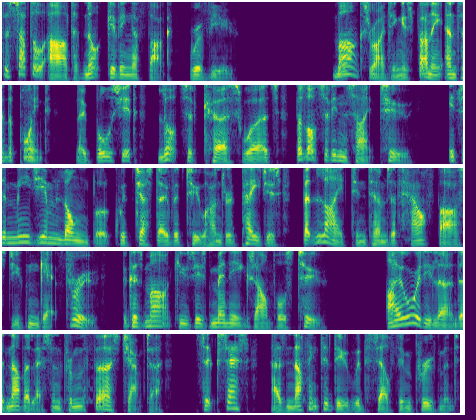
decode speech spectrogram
The Subtle Art of Not Giving a Fuck Review. Mark's writing is funny and to the point. No bullshit, lots of curse words, but lots of insight too. It's a medium long book with just over 200 pages, but light in terms of how fast you can get through, because Mark uses many examples too. I already learned another lesson from the first chapter, Success has nothing to do with self improvement.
